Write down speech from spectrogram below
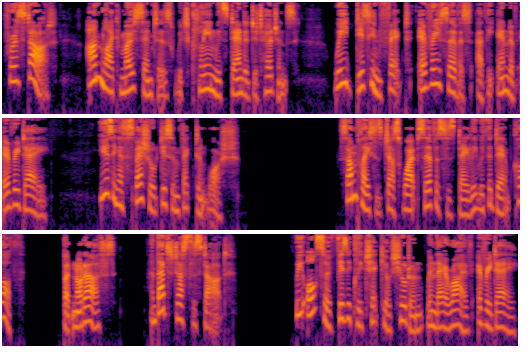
For a start, unlike most centres which clean with standard detergents, we disinfect every service at the end of every day, using a special disinfectant wash. Some places just wipe surfaces daily with a damp cloth, but not us, and that's just the start. We also physically check your children when they arrive every day.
